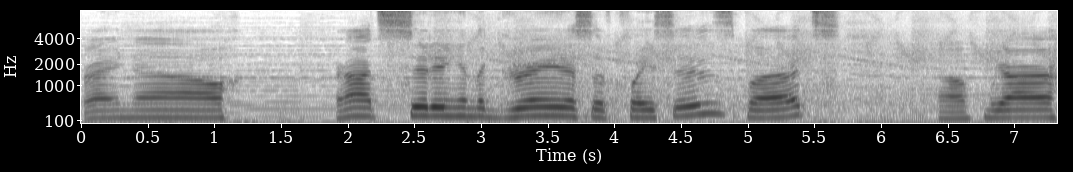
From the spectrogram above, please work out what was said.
Right now, we're not sitting in the greatest of places, but uh, we are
